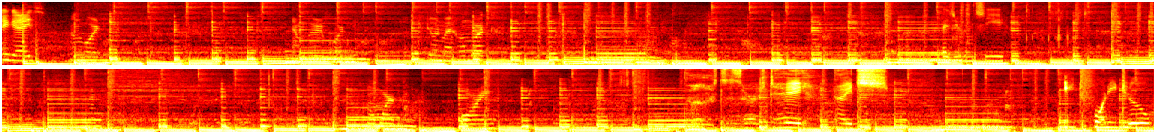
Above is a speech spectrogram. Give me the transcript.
Hey guys, I'm bored. I'm very bored. Doing my homework. As you can see, homework, boring. It's a Thursday night. 842.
